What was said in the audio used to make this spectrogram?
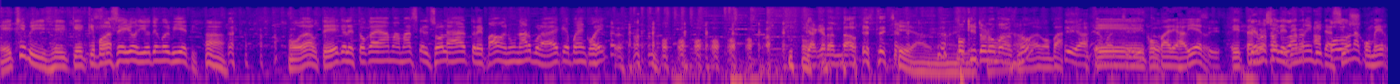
eche, pues, ¿qué, qué puedo hacer yo si yo tengo el billete? Ah. Joda, ustedes que les toca ya mamarse el sol ah, trepado en un árbol, a ver qué pueden coger. ya agrandado este Un poquito nomás, ¿no? Joda, compa. Ya, Eh. Compadre Javier, Sí. esta Quiero noche les saludar tengo una a invitación todos. a comer.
